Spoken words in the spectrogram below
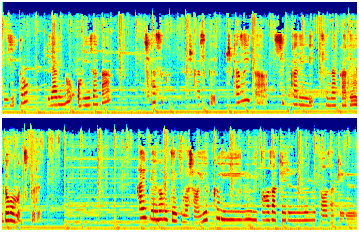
肘と左のお膝が近づく、近づく、近づいた。しっかり背中でドーム作る。吐いて伸びていきましょう。ゆっくり遠ざける、遠ざける。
